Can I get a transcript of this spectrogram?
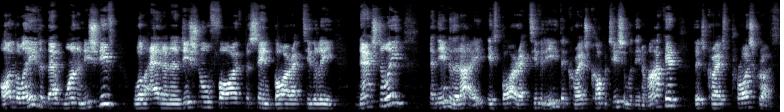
I believe that that one initiative will add an additional 5% buyer activity nationally. At the end of the day, it's buyer activity that creates competition within a market that creates price growth.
